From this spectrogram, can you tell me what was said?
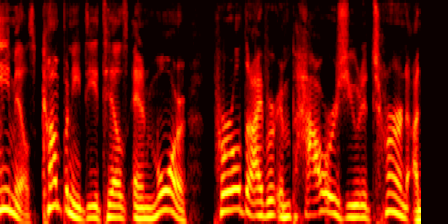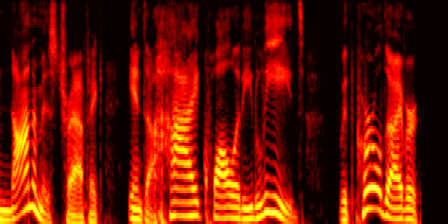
emails, company details, and more, Pearl Diver empowers you to turn anonymous traffic into high quality leads. With Pearl Diver,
